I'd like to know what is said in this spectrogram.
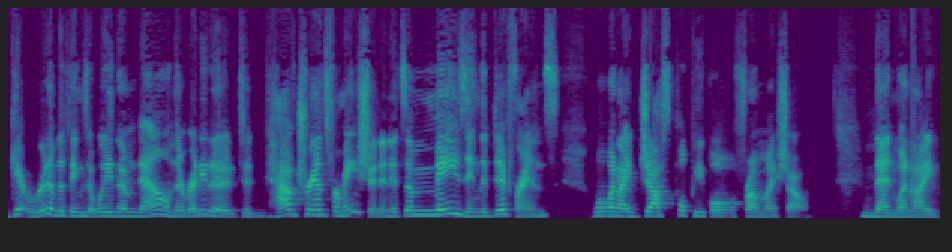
get rid of the things that weigh them down. They're ready to, to have transformation. And it's amazing the difference when I just pull people from my show. Mm-hmm. Then when I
